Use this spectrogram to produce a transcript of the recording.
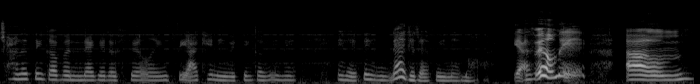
trying to think of a negative feeling. See, I can't even think of any anything negative anymore. Yeah, feel me? Um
